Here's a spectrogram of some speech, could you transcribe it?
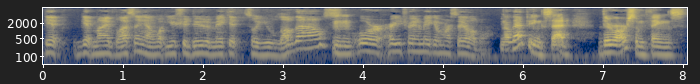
get get my blessing on what you should do to make it so you love the house, Mhm. or are you trying to make it more saleable? Now that being said, there are some things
